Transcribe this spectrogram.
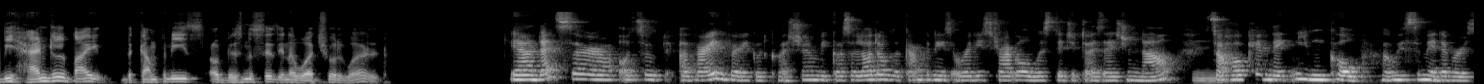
be handled by the companies or businesses in a virtual world? Yeah, that's uh, also a very, very good question because a lot of the companies already struggle with digitization now. Mm. So how can they even cope with the metaverse?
